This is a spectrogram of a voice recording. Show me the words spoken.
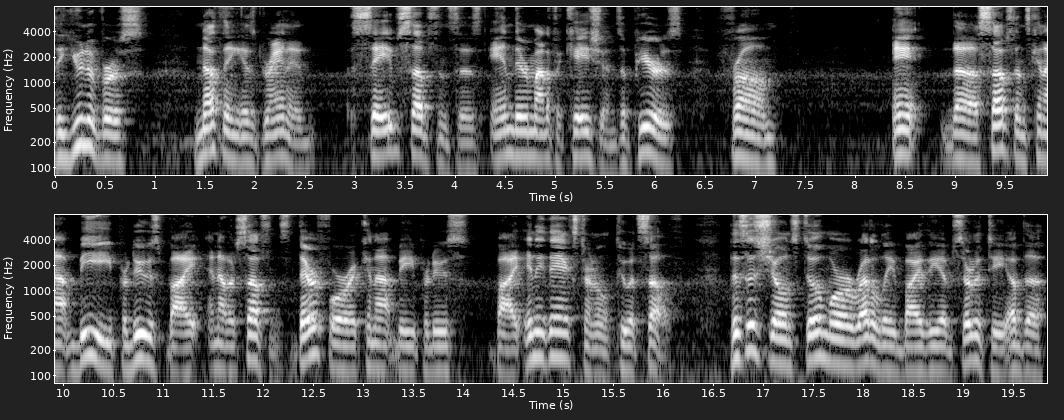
the universe nothing is granted save substances and their modifications appears from and the substance cannot be produced by another substance. Therefore, it cannot be produced by anything external to itself. This is shown still more readily by the absurdity of the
